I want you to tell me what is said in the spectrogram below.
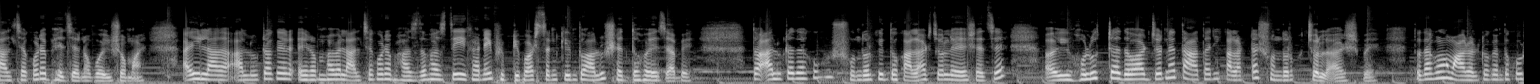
লালচা করে ভেজে নেব এই সময়। এই আলুটাকে এরমভাবে লালচে করে ভাজতে ভাজতে এখানেই ফিফটি পার্সেন্ট কিন্তু আলু সেদ্ধ হয়ে যাবে। তো আলুটা দেখো খুব সুন্দর কিন্তু কালার চলে এসেছে। ওই হলুদটা দেওয়ার জন্য তাড়াতাড়ি কালারটা সুন্দর চলে আসবে। তো দেখো আমার আলুটা কিন্তু খুব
